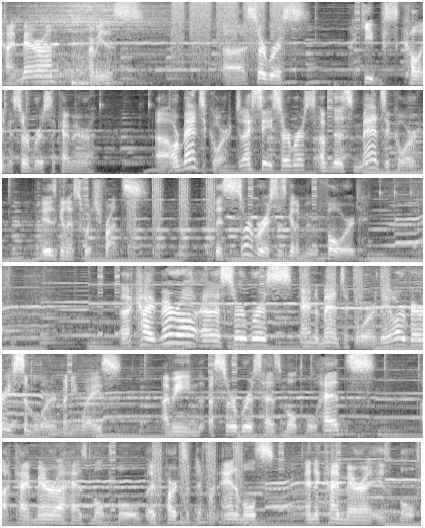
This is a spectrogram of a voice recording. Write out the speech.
Chimera, I mean this uh, Cerberus, I keep calling a Cerberus a Chimera, uh, or Manticore. Did I say Cerberus? Of this Manticore is going to switch fronts. This Cerberus is going to move forward. a Chimera, a Cerberus, and a Manticore, they are very similar in many ways. I mean, a Cerberus has multiple heads, a Chimera has multiple uh, parts of different animals, and a Chimera is both.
